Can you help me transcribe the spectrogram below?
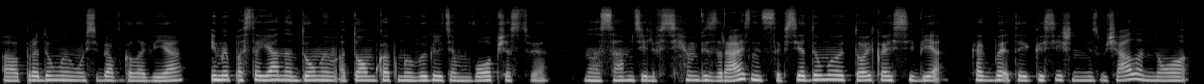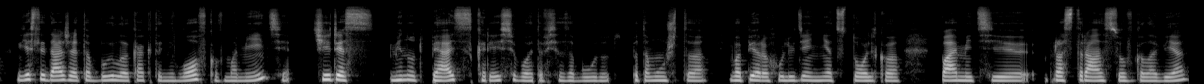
а, продумываем у себя в голове, и мы постоянно думаем о том, как мы выглядим в обществе. Но на самом деле всем без разницы, все думают только о себе. Как бы это эгоистично ни звучало, но если даже это было как-то неловко в моменте, через минут 5, скорее всего, это все забудут. Потому что, во-первых, у людей нет столько памяти, пространства в голове,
